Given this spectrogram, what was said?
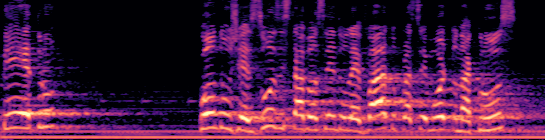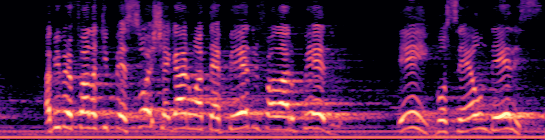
Pedro quando Jesus estava sendo levado para ser morto na cruz, a Bíblia fala que pessoas chegaram até Pedro e falaram: Pedro, ei, você é um deles.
